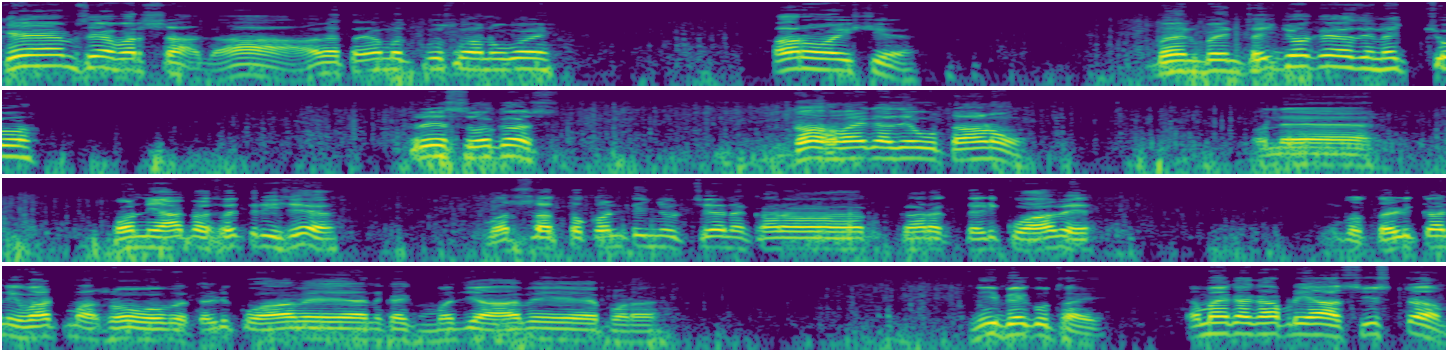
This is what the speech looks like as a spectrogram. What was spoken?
કેમ છે વરસાદ? હા, હવે તો એમ જ પૂછવાનું હોય. સારો હોય છે. બેન બેન થઈ ગયો કે હજી નચ્યો? ત્રીસ ઓગસ્ટ દસ વાગ્યા જેવું ટાણું. અને ફોનની આગળ છત્રી છે. વરસાદ તો કન્ટિન્યુ છે ને કારક કારક તડકો આવે. હું તો તડકાની વાટમાં છો, હવે તડકો આવે અને કંઈક મજા આવે પણ, નહીં ભેગું થાય. એમાં કંઈક આપણી આ સિસ્ટમ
